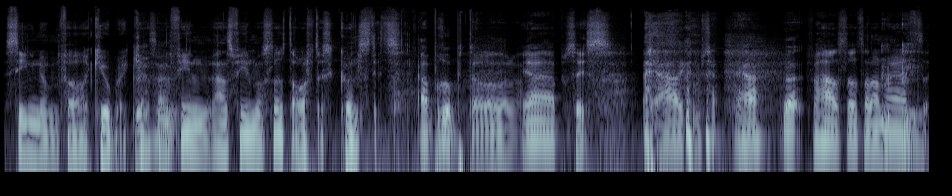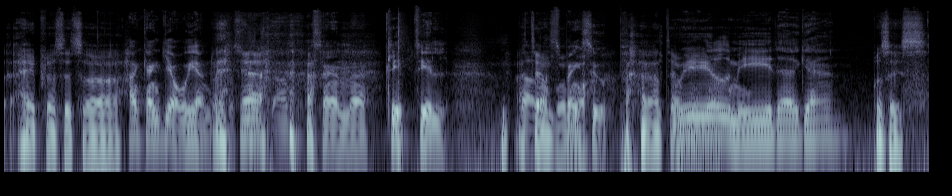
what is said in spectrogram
signum för Kubrick. Mhm. Alltså, han film, hans filmer slutar oftast konstigt. Abrupt eller? Ja, precis. Ja, ja. men För här slutar det med att helt plötsligt så Han kan gå igen då. Sen uh, klipp till där han sprängs upp. We'll meet again. Precis.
